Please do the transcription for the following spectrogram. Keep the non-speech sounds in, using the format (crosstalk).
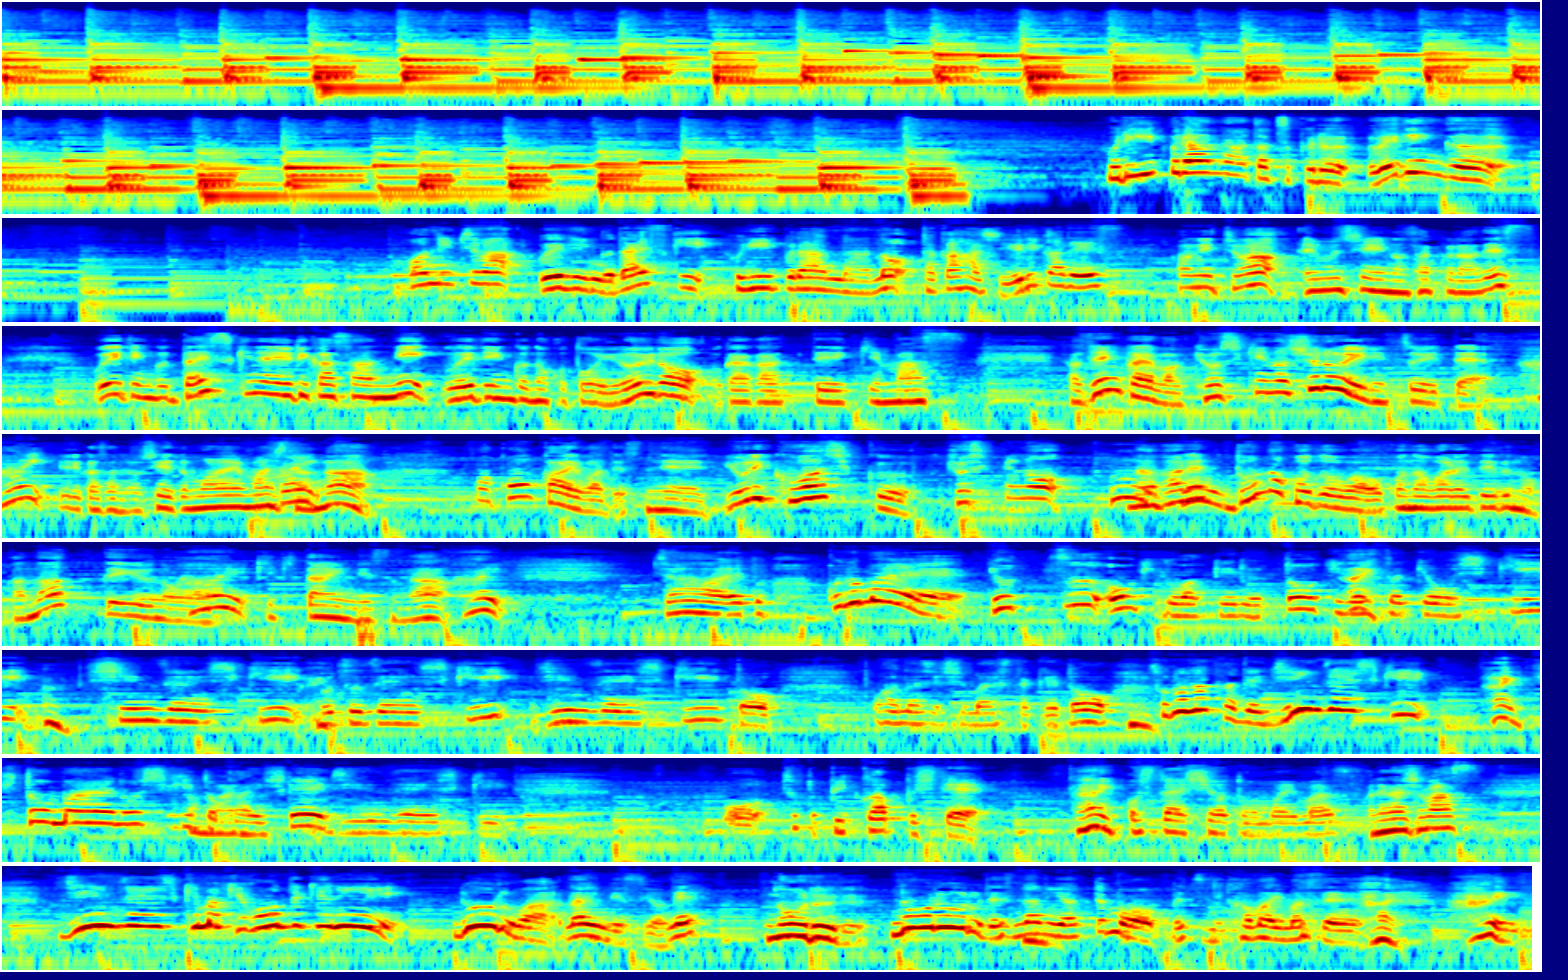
フリープランナーと作るウェディング。こんにちは。ウェディング大好き。フリープランナーの高橋ゆりかです。こんにちは。MC のさくらです。ウェディング大好きなゆりかさんにウェディングのことをいろいろ伺っていきますさあ前回は挙式の種類についてはい。ゆりかさんに教えてもらいましたが、まあ、今回はですねより詳しく挙式の流れ、うん。うんどんなことが行われているのかなっていうのをはい。聞きたいんですが、はい。じゃあ、えっと、この前4つ大きく分けるとキリスト教式、うん。神前式はい。仏前式人前式とお話ししましたけど、うん。その中で人前式はい。人前の式と書い人て人前式をちょっとピックアップしてはい。お伝えしようと思います。お願いします。人前式まあ基本的にルールはないんですよね。ノールール。ノールールです。何やっても別に構いません。はい。はい。っ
